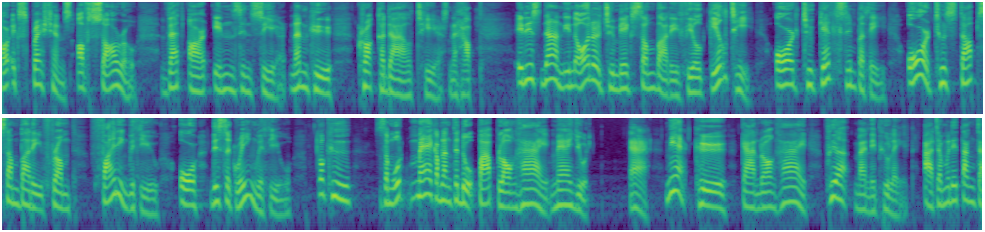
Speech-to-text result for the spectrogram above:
are expressions of sorrow that are insincere นั่นคือ crocodile tears นะครับ It is done in order to make somebody feel guilty or to get sympathy or to stop somebody from fighting with you or disagreeing with you ก็คือสมมติแม่กำลังจะดุปั๊บร้องไห้แม่หยุดอ่ะเนี่ยคือการร้องไห้เพื่อ manipulate อาจจะไม่ได้ตั้งใจ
